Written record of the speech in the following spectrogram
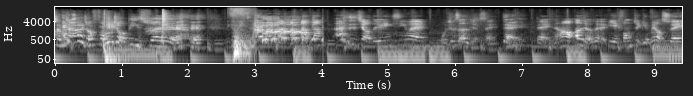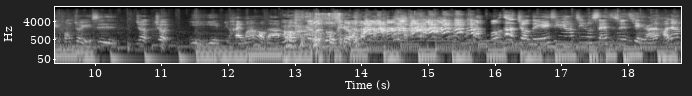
什么叫二十九？逢九必衰耶。你个名字。二十九的原因是因为我就是二十九岁。对对，然后二十九岁也逢九也没有衰，逢九也是就就也也就还蛮好的，挣蛮多钱。逢二九的原因是因为要进入三十岁之前，你看好像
